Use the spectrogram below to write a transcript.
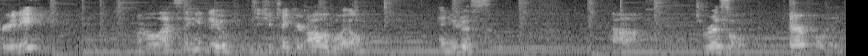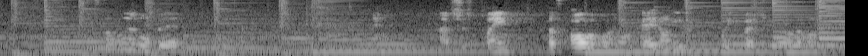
pretty. And the last thing you do is you take your olive oil and you just um, drizzle carefully, just a little bit. That's just plain, that's olive oil, okay? Don't use like vegetable oil, that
